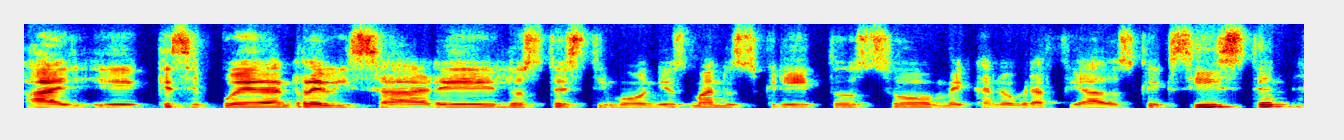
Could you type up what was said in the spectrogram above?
eh, que se puedan revisar eh, los testimonios manuscritos o mecanografiados que existen,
